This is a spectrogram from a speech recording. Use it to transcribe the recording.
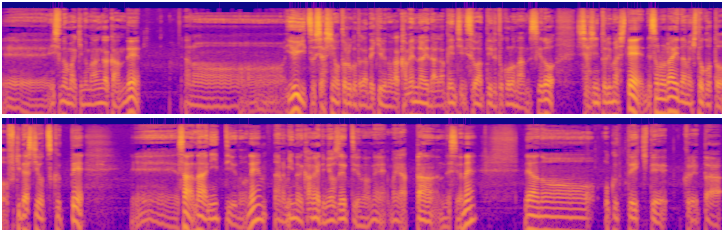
えー、石巻の漫画館で、あのー、唯一写真を撮ることができるのが仮面ライダーがベンチに座っているところなんですけど、写真撮りまして、で、そのライダーの一言、吹き出しを作って、えー、さあ何っていうのをね、あの、みんなで考えてみようぜっていうのをね、まあ、やったんですよね。で、あのー、送ってきてくれた、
